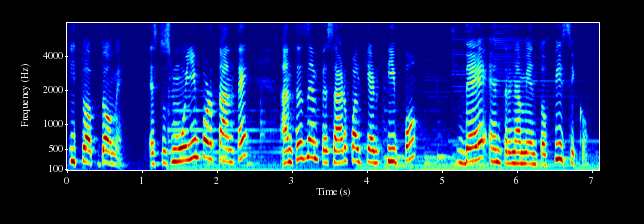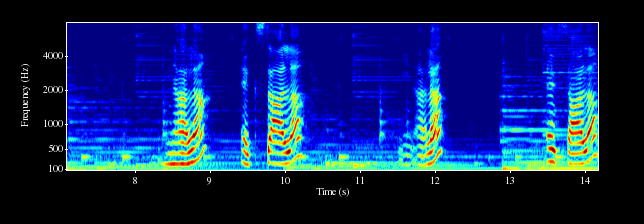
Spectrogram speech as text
y tu abdomen. Esto es muy importante antes de empezar cualquier tipo de entrenamiento físico. Inhala, exhala, inhala, exhala.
